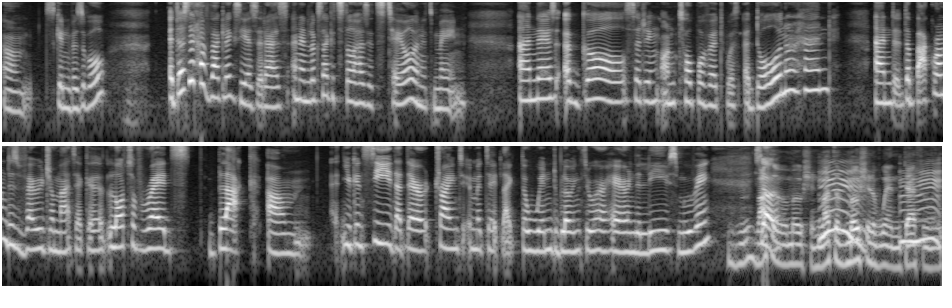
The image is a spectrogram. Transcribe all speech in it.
um, skin visible. It does it have back legs? Yes, it has, and it looks like it still has its tail and its mane. And there's a girl sitting on top of it with a doll in her hand. and the background is very dramatic. Uh, lots of reds, black. Um, you can see that they're trying to imitate like the wind blowing through her hair and the leaves moving. Mhm. So- Lots of emotion. Lots of motion of wind, definitely.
